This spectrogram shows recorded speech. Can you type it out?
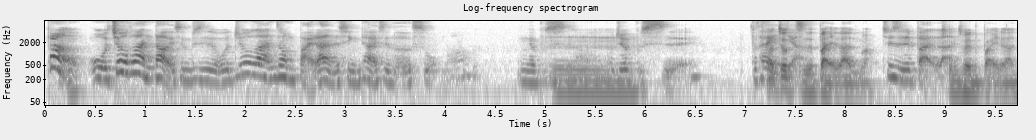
不然我就烂到底是不是？我就烂这种摆烂的心态是勒索吗？应该不是啊，我觉得不是哎。不太一样，就只是摆烂嘛，就只是摆烂，纯粹的摆烂，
